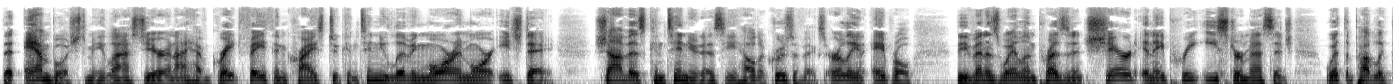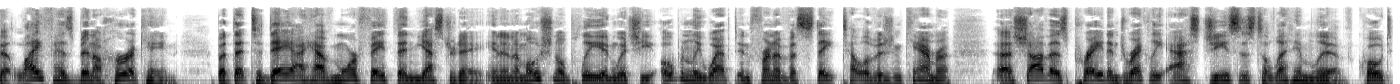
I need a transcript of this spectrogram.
that ambushed me last year, and I have great faith in Christ to continue living more and more each day. Chavez continued as he held a crucifix. Early in April, the Venezuelan president shared in a pre Easter message with the public that life has been a hurricane, but that today I have more faith than yesterday. In an emotional plea in which he openly wept in front of a state television camera, uh, Chavez prayed and directly asked Jesus to let him live. Quote,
